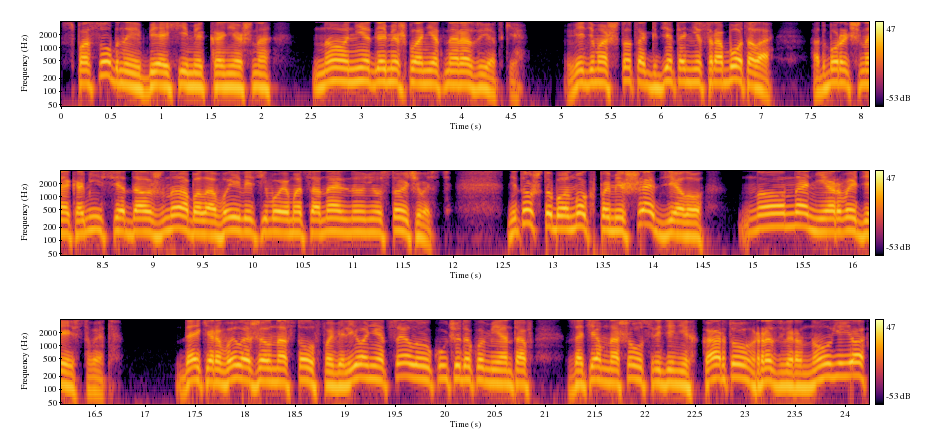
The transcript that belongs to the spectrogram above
Способный биохимик, конечно, но не для межпланетной разведки. Видимо, что-то где-то не сработало — Отборочная комиссия должна была выявить его эмоциональную неустойчивость. Не то чтобы он мог помешать делу, но на нервы действует. Деккер выложил на стол в павильоне целую кучу документов, затем нашел среди них карту, развернул ее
